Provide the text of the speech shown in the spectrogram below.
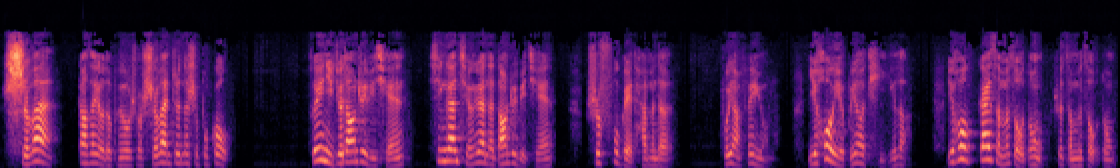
十万，刚才有的朋友说十万真的是不够，所以你就当这笔钱，心甘情愿的当这笔钱是付给他们的抚养费用了，以后也不要提了，以后该怎么走动是怎么走动，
